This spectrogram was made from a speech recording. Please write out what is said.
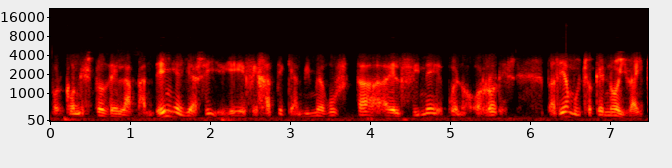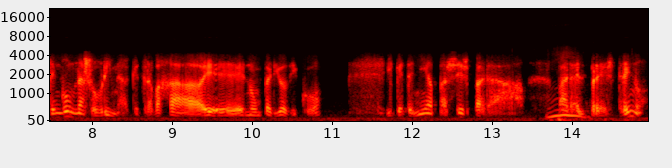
Por, con esto de la pandemia y así. Y fíjate que a mí me gusta el cine, bueno, horrores. Hacía mucho que no iba. Y tengo una sobrina que trabaja en un periódico y que tenía pases para, para el mm. preestreno.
